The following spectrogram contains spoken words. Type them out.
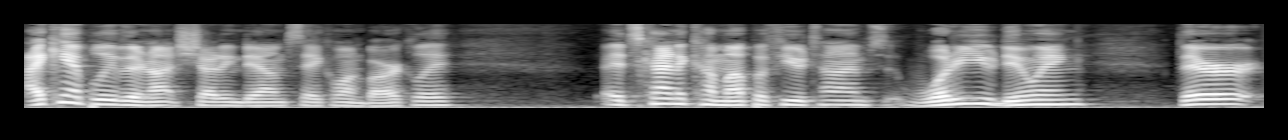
I can't believe they're not shutting down Saquon Barkley. It's kind of come up a few times. What are you doing? They're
